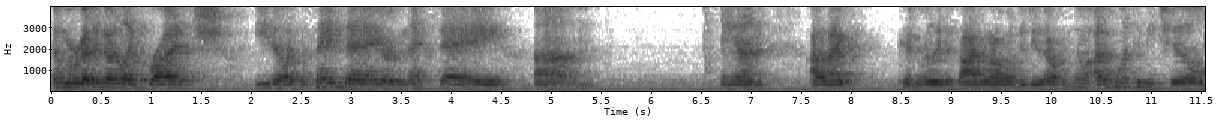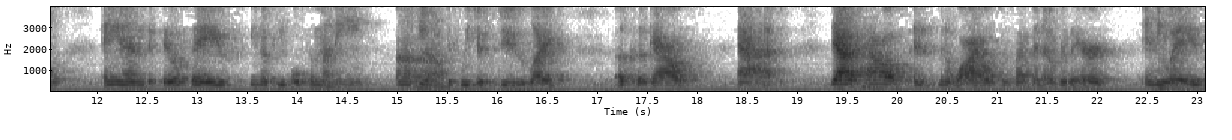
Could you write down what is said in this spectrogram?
and we were going to go to like brunch either like the same day or the next day. Um, and I like couldn't really decide what I wanted to do. And I was like, no, I just want it to be chill, and it'll save you know people some money um, Yeah. if we just do like a cookout at dad's house. And it's been a while since I've been over there, anyways.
